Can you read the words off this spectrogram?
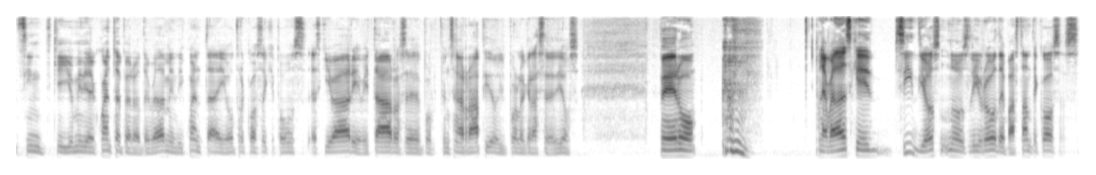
sin que yo me diera cuenta, pero de verdad me di cuenta y otra cosa que podemos esquivar y evitar, o sea, por pensar rápido y por la gracia de Dios. Pero la verdad es que sí, Dios nos libró de bastante cosas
